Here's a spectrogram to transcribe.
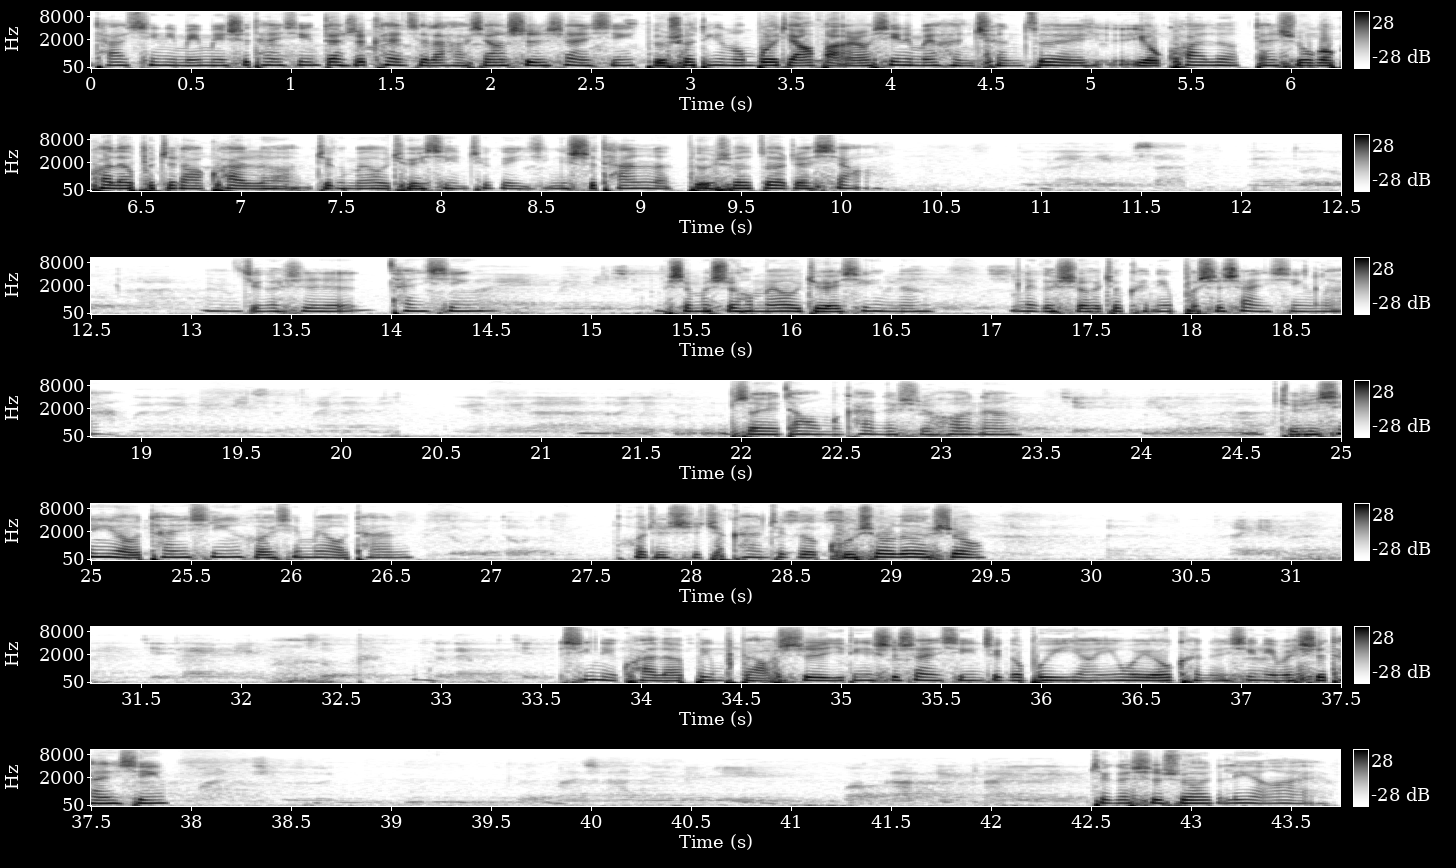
他心里明明是贪心，但是看起来好像是善心。比如说听龙波讲法，然后心里面很沉醉，有快乐，但是如果快乐不知道快乐，这个没有觉性，这个已经是贪了。比如说坐着笑，嗯，这个是贪心。什么时候没有觉性呢？那个时候就肯定不是善心了。所以当我们看的时候呢，就是心有贪心和心没有贪，或者是去看这个苦受乐受。心里快乐，并不表示一定是善心，这个不一样，因为有可能心里面是贪心。这个是说恋爱，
